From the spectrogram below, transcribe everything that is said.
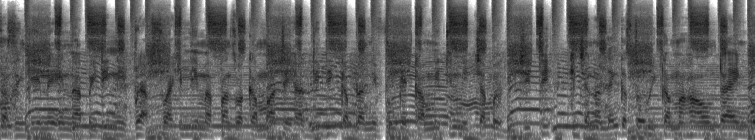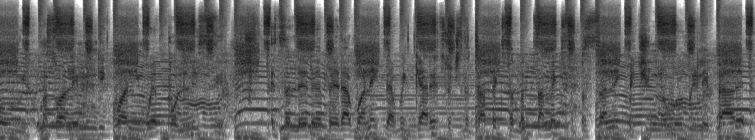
saa zingine inabidi ni rap swahili mafans wakamate hadidi kabla nifunge kamiti ni chape vijiti. Kijana lenga story kama haundai ngori maswali mingi kwani we polisi? It's a little bit ironic that we got it. Switch the topic, subatomic, supersonic But you know we're really about it.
